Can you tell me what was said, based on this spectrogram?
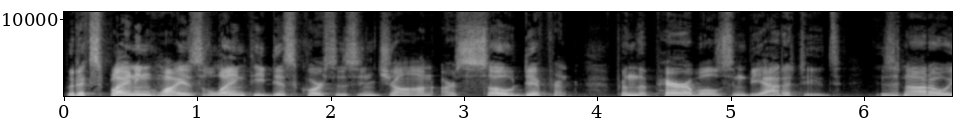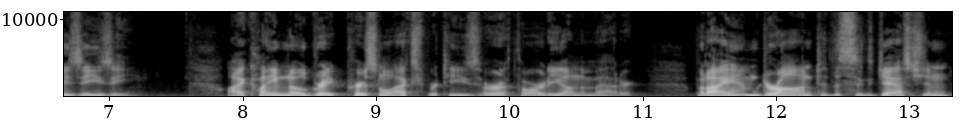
But explaining why his lengthy discourses in John are so different from the parables and Beatitudes is not always easy. I claim no great personal expertise or authority on the matter, but I am drawn to the suggestion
